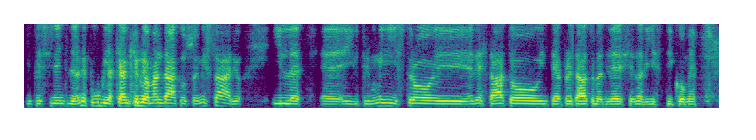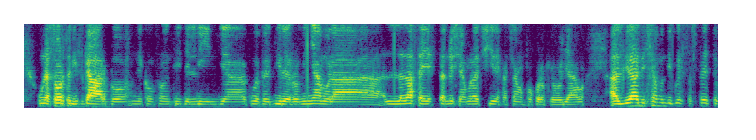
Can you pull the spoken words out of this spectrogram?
il presidente della Repubblica, che anche lui ha mandato un suo emissario il, eh, il primo ministro ed è stato interpretato da diversi analisti come una sorta di sgarbo nei confronti dell'India, come per dire roviniamo la, la, la festa, noi siamo la Cina e facciamo un po' quello che vogliamo. Al di là diciamo, di questo aspetto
